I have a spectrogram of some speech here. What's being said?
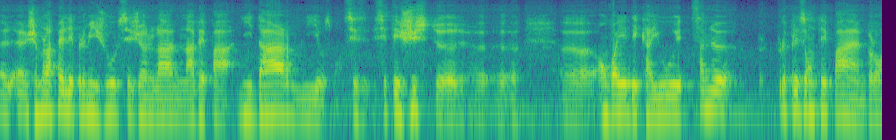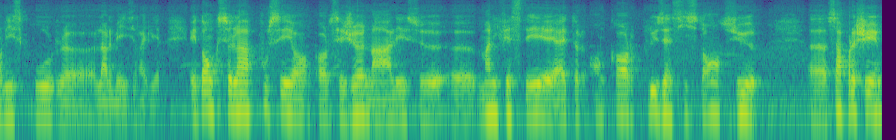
je me rappelle les premiers jours, ces jeunes-là n'avaient pas ni d'armes, ni. C'était juste euh, envoyer des cailloux. Ça ne représentait pas un grand risque pour euh, l'armée israélienne. Et donc cela poussait encore ces jeunes à aller se euh, manifester et être encore plus insistants sur s'approcher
